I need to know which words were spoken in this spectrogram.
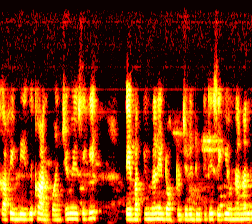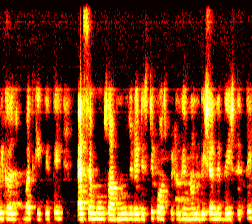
ਕਾਫੀ ਮਰੀਜ਼ ਦਿਖਾਉਣ ਪਹੁੰਚੇ ਹੋਏ ਸੀਗੇ ਤੇ ਬਾਕੀ ਉਹਨਾਂ ਨੇ ਡਾਕਟਰ ਜਿਹੜੇ ਡਿਊਟੀ ਤੇ ਸੀਗੇ ਉਹਨਾਂ ਨਾਲ ਵੀ ਗੱਲਬਾਤ ਕੀਤੀ ਤੇ ਐਸਐਮਓ ਸਾਹਿਬ ਨੂੰ ਜਿਹੜੇ ਡਿਸਟ੍ਰਿਕਟ ਹਸਪੀਟਲ ਦੇ ਉਹਨਾਂ ਨੂੰ ਦਿਸ਼ਾ ਨਿਰਦੇਸ਼ ਦਿੱਤੇ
